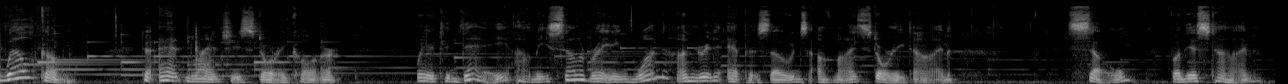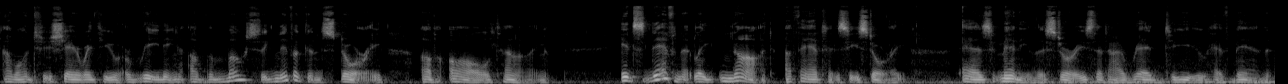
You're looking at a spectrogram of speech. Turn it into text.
Welcome to Aunt Blanche's Story Corner, where today I'll be celebrating 100 episodes of my story time. So, for this time, I want to share with you a reading of the most significant story of all time. It's definitely not a fantasy story, as many of the stories that I read to you have been.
